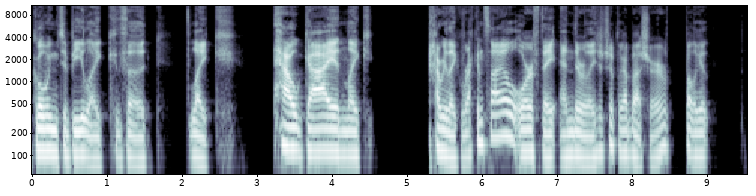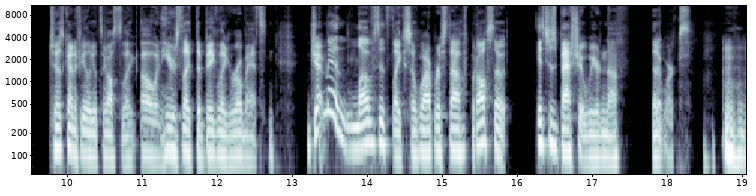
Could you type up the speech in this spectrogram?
going to be like the like how Gai and like how we like reconcile or if they end their relationship. Like I'm not sure. But like it just kind of feel like it's like also like, oh, and here's like the big like romance. Jetman loves its like soap opera stuff, but also it's just batshit weird enough that it works. mm-hmm.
